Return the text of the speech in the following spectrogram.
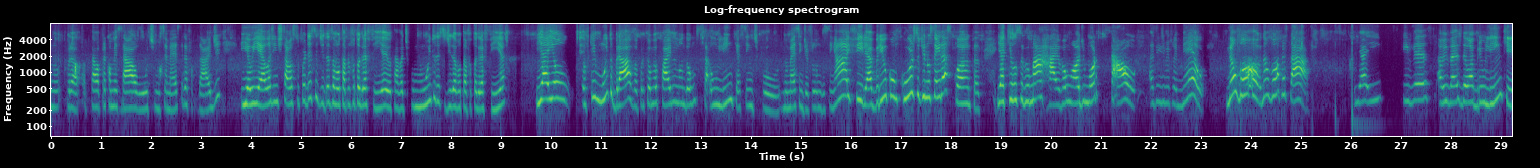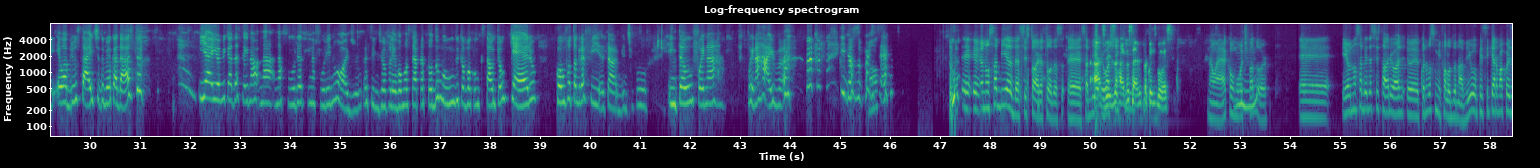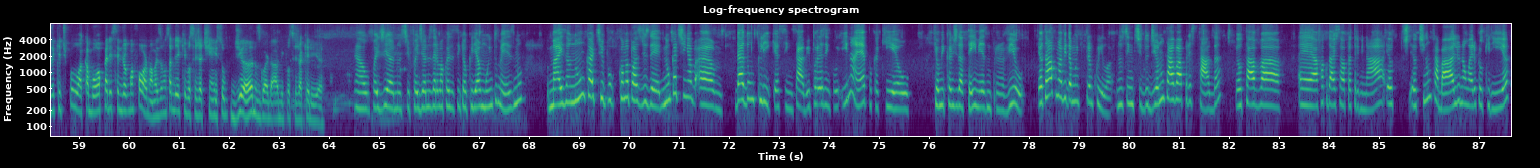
para começar o último semestre da faculdade, e eu e ela, a gente estava super decididas a voltar para fotografia. Eu estava tipo, muito decidida a voltar à fotografia. E aí eu, eu fiquei muito brava, porque o meu pai me mandou um, um link, assim, tipo, no Messenger, falando assim, ai, filha, abriu o concurso de não sei das quantas. E aquilo subiu uma raiva, um ódio mortal, assim, de mim. Falei, meu, não vou, não vou prestar. E aí, em vez, ao invés de eu abrir o link, eu abri o site do meu cadastro. E aí eu me cadastrei na, na, na, fúria, na fúria e no ódio. Assim, tipo, eu falei, eu vou mostrar para todo mundo que eu vou conquistar o que eu quero com fotografia, sabe? Tipo, então foi na, foi na raiva. e deu super Nossa. certo. Eu não sabia dessa história toda, é, sabia? Às eu vezes a raiva que... serve para coisas boas. Não é, como uhum. motivador. É, eu não sabia dessa história. Eu, eu, quando você me falou do navio, eu pensei que era uma coisa que, tipo, acabou aparecendo de alguma forma, mas eu não sabia que você já tinha isso de anos guardado e que você já queria. Não, foi de anos. Foi de anos, era uma coisa assim que eu queria muito mesmo. Mas eu nunca, tipo, como eu posso dizer, nunca tinha um, dado um clique, assim, sabe? Por exemplo, e na época que eu que eu me candidatei mesmo para o navio, eu tava com uma vida muito tranquila, no sentido de eu não tava apressada, eu tava. É, a faculdade estava para terminar, eu, eu tinha um trabalho, não era o que eu queria,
